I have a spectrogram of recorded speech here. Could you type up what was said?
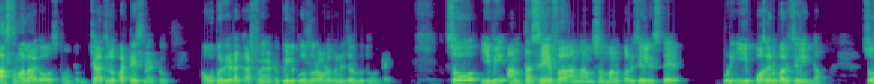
ఆస్తమా లాగా వస్తూ ఉంటుంది. ఛాతీలో పట్టేసినట్టు ఊపిరి తీయడం కష్టమైనట్టు పిల్లి కూతురు రావడం ఇవన్నీ జరుగుతూ ఉంటాయి. సో ఇవి అంత సేఫా అన్న అంశం మనం పరిశీలిస్తే ఇప్పుడు ఈ పొగను పరిశీలిద్దాం. సో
